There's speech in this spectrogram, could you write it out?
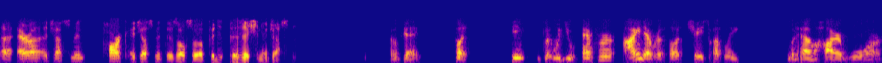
uh, era adjustment, park adjustment, there's also a position adjustment. Okay, but in but would you ever? I never thought Chase Utley would have a higher WAR.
